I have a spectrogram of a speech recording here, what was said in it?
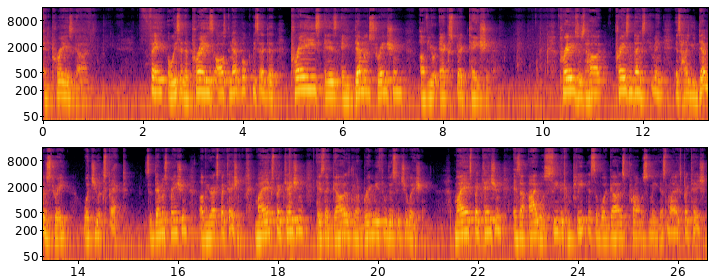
and praise God faith, or we said that praise, also in that book, we said that praise is a demonstration of your expectation. Praise is how, praise and thanksgiving is how you demonstrate what you expect. It's a demonstration of your expectation. My expectation is that God is going to bring me through this situation. My expectation is that I will see the completeness of what God has promised me. That's my expectation.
